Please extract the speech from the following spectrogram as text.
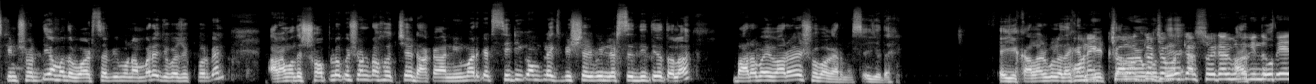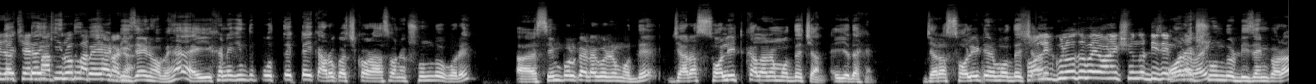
স্ক্রিনশট দিয়ে আমাদের হোয়াটসঅ্যাপ ইমো নাম্বারে যোগাযোগ করবেন। আর আমাদের শপ লোকেশনটা হচ্ছে Dhaka New Market City Complex বিশ্বের বিল্ডার্স এর দ্বিতীয় তলা বারো বাই বারো এর শোভা গার্মেন্টস এই যে দেখেন এই যে কালারগুলো দেখেন অনেক রেড কালারের চমৎকার সোয়েটারগুলো কিন্তু পেয়ে যাচ্ছেন মাত্র পাঁচশো টাকা। ডিজাইন হবে হ্যাঁ? এখানে কিন্তু প্রত্যেকটাই কারুকাজ করা আছে অনেক সুন্দর করে। আর সিম্পল ক্যাটাগরির মধ্যে যারা সলিড কালারের মধ্যে চান এই যে দেখেন যারা সলিড এর মধ্যে সলিডগুলো তো ভাই অনেক সুন্দর ডিজাইন করা অনেক সুন্দর ডিজাইন করা।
